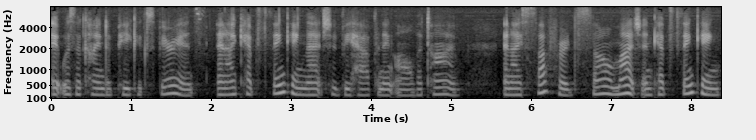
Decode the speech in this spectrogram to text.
it was a kind of peak experience. And I kept thinking that should be happening all the time. And I suffered so much and kept thinking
